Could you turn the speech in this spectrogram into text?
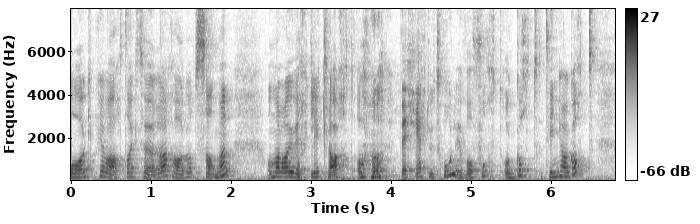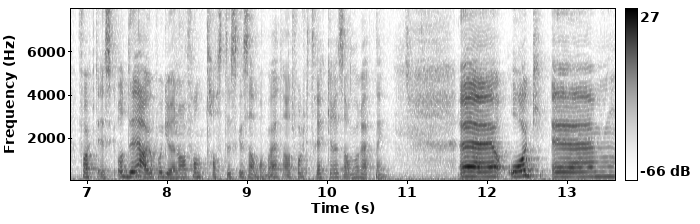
og private aktører har gått sammen. Og man har jo virkelig klart å Det er helt utrolig hvor fort og godt ting har gått. faktisk. Og det er jo pga. fantastiske samarbeid. At folk trekker i samme retning. Eh, og eh,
